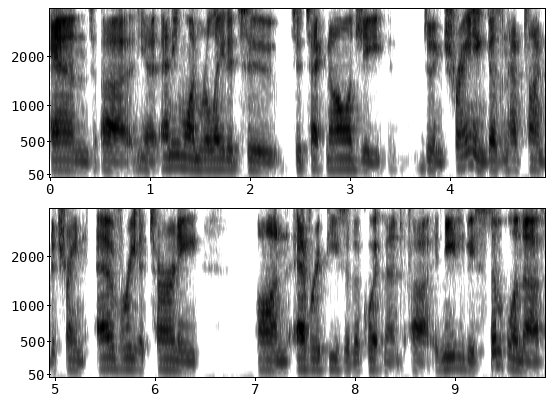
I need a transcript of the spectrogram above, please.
and uh, you know anyone related to to technology doing training doesn't have time to train every attorney on every piece of equipment. Uh, it needed to be simple enough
